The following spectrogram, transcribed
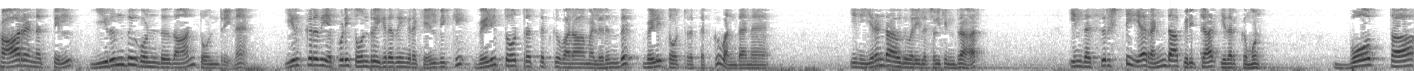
காரணத்தில் இருந்து கொண்டுதான் தோன்றின. இருக்கிறது எப்படி தோன்றுகிறதுங்கிற கேள்விக்கு வெளித்தோற்றத்திற்கு வராமல் இருந்து வெளித்தோற்றத்திற்கு வந்தன. இனி இரண்டாவது வரியில சொல்கின்றார் இந்த சிருஷ்டிய ரெண்டா பிரிச்சார் இதற்கு முன். போக்தா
